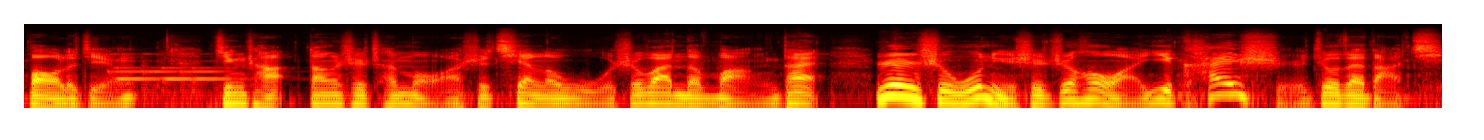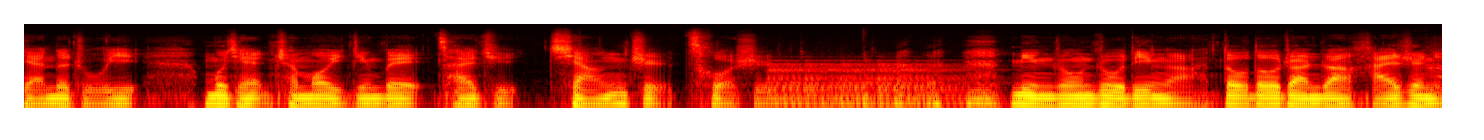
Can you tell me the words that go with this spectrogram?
报了警。经查，当时陈某啊是欠了五十万的网贷。认识吴女士之后啊，一开始就在打钱的主意。目前，陈某已经被采取强制措施。命中注定啊，兜兜转转还是你。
